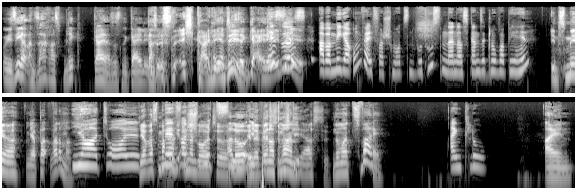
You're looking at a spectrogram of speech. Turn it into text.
Und ich sehe gerade an Sarahs Blick, geil, das ist eine geile Das Idee. ist eine echt geile ja, das ist eine Idee. geile ist Idee. es, aber mega umweltverschmutzend. Wo tust du denn dann das ganze Klopapier hin? Ins Meer. Ja, warte mal. Ja, toll. Ja, was machen Mehr die anderen. Leute? Hallo, ja, ich bin noch du nicht dran. die Erste. Nummer zwei. Ein Klo. Ein,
